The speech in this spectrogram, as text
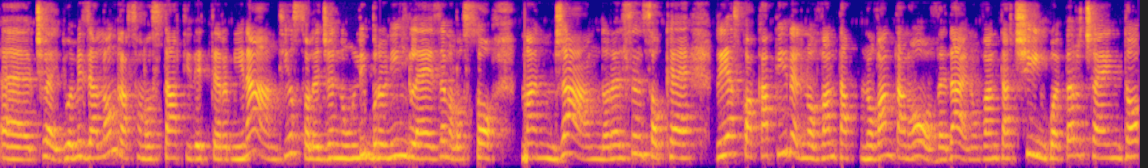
eh, cioè i due mesi a Londra sono stati determinanti. Io sto leggendo un libro in inglese ma lo sto mangiando nel senso che riesco a capire il 90 99 dai 95 per cento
